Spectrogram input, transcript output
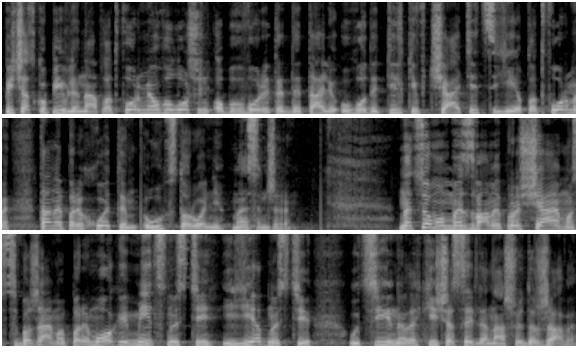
Під час купівлі на платформі оголошень обговорюйте деталі угоди тільки в чаті цієї платформи та не переходьте у сторонні месенджери. На цьому ми з вами прощаємось. Бажаємо перемоги, міцності і єдності у ці нелегкі часи для нашої держави.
